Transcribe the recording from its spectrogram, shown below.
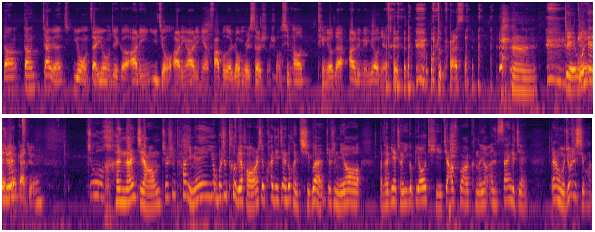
当当家园用在用这个二零一九二零二零年发布的 Roam Research 的时候，新涛停留在二零零六年的 WordPress。嗯，对我感觉感觉。就很难讲，就是它里面又不是特别好，而且快捷键都很奇怪，就是你要把它变成一个标题加粗啊，可能要摁三个键，但是我就是喜欢。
